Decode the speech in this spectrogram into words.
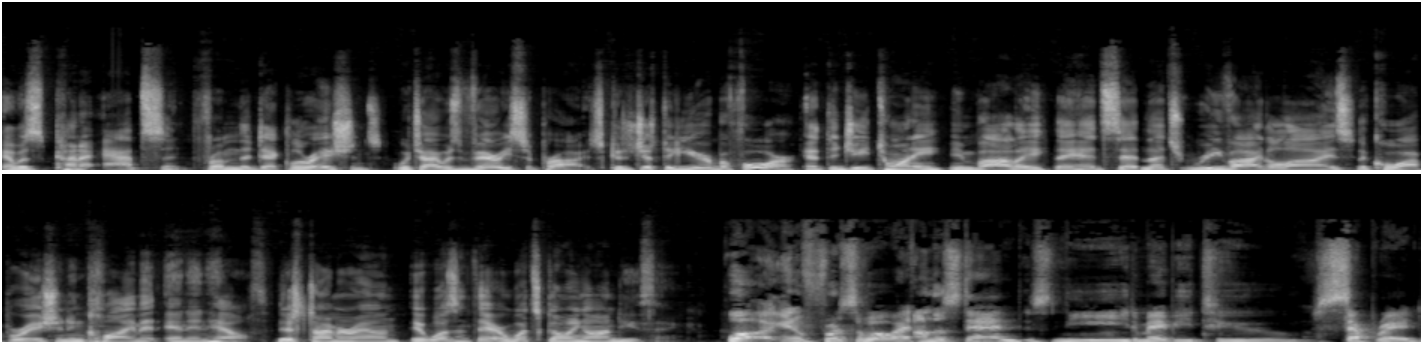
It was kind of absent from the declarations, which I was very surprised because just a year before at the G20 in Bali, they had said, let's revitalize the cooperation in climate and in health. This time around, it wasn't there. What's going on, do you think? Well, you know, first of all, I understand this need maybe to separate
